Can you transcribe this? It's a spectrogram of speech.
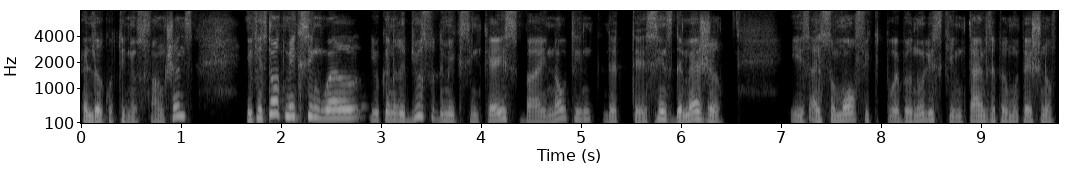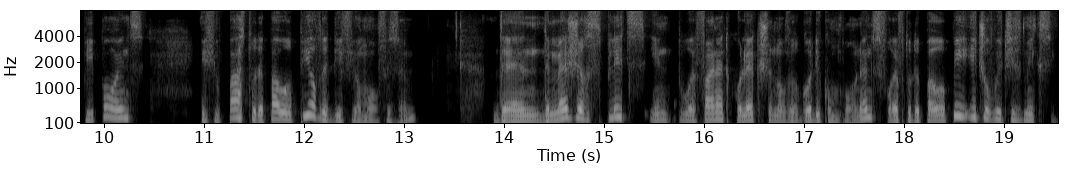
Hölder continuous functions. If it's not mixing, well, you can reduce to the mixing case by noting that uh, since the measure is isomorphic to a Bernoulli scheme times the permutation of p points, if you pass to the power p of the diffeomorphism, then the measure splits into a finite collection of ergodic components for f to the power p, each of which is mixing.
